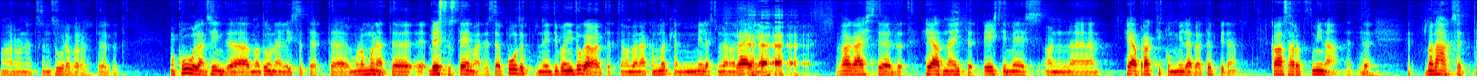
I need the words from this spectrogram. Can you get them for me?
ma arvan, et see on suurepäraselt öeldud. ma kuulan sind ja ma tunnen lihtsalt, et äh, mul on mõned vestlusteemad ja sa puudutad neid juba nii tugevalt, et ma pean hakkama mõtlema, millest me täna räägime väga hästi öeldud, head näited, Eesti mees on hea praktikum, mille pealt õppida, kaasa arvatud mina, et mm. et ma tahaks, et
